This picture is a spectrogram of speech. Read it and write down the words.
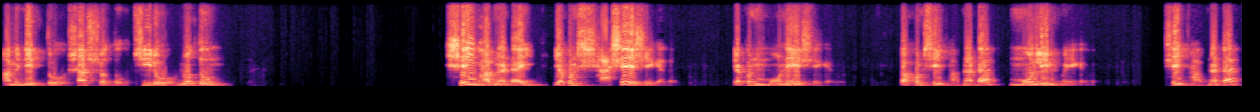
আমি নিত্য, শাশ্বত, চির, নতুন, সেই ভাবনাটাই যখন শ্বাসে এসে গেল, যখন মনে এসে গেল, তখন সেই ভাবনাটা মলিন হয়ে গেল। সেই ভাবনাটা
